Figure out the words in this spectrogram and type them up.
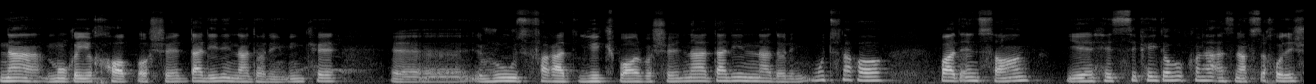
نه موقع خواب باشه دلیلی نداریم. اینکه روز فقط یک بار باشه نه دلیل نداریم. مطلقا باید انسان یه حسی پیدا بکنه از نفس خودش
